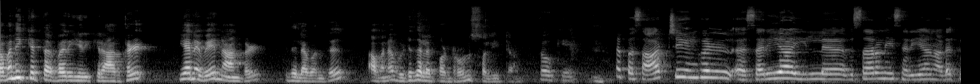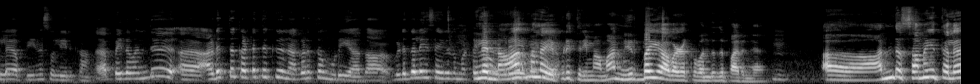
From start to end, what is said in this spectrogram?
கவனிக்க தவறி இருக்கிறார்கள் எனவே நாங்கள் இதில் வந்து அவனை விடுதலை பண்ணுறோன்னு சொல்லிட்டாங்க. ஓகே. இப்ப சாட்சியங்கள் சரியா இல்ல விசாரணை சரியா நடக்கல அப்படின்னு சொல்லியிருக்காங்க. அப்ப இதை வந்து அடுத்த கட்டத்துக்கு நகர்த்த முடியாதா? விடுதலை செய்வது மட்டும் இல்லை நார்மலாக எப்படி தெரியுமாமா நிர்பயா வழக்கு வந்தது பாருங்க. அந்த சமயத்தில்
